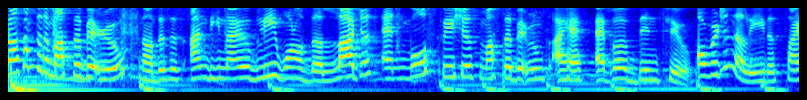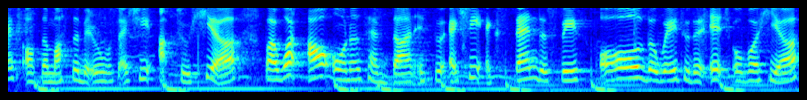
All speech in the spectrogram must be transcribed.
Welcome to the master bedroom. Now this is undeniably one of the largest and most spacious master bedrooms I have ever been to. Originally, the size of the master bedroom was actually up to here, but what our owners have done is to actually extend the space all the way to the edge over here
